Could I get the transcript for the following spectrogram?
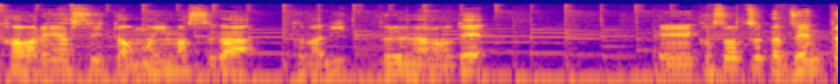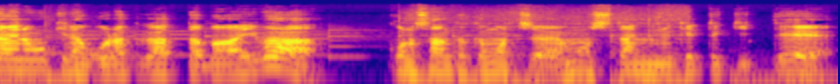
買われやすいとは思いますが、ただリップルなので、えー、仮想通貨全体の大きな暴落があった場合は、この三角持ち合いも下に抜けてきて、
